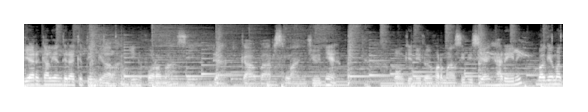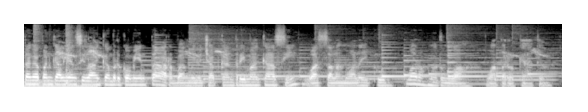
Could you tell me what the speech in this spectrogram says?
biar kalian tidak ketinggalan informasi dan kabar selanjutnya. Mungkin itu informasi di siang hari ini. Bagaimana tanggapan kalian? Silahkan berkomentar. Bang mengucapkan terima kasih. Wassalamualaikum warahmatullahi wabarakatuh.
